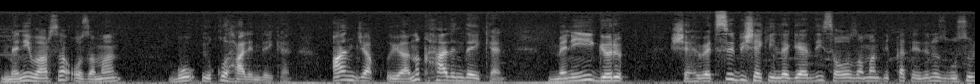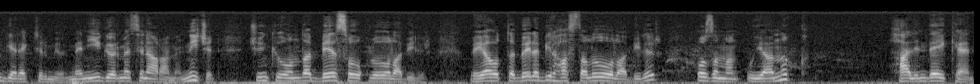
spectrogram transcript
Meni varsa o zaman bu uyku halindeyken ancak uyanık halindeyken meniyi görüp şehvetsiz bir şekilde geldiyse o zaman dikkat ediniz gusül gerektirmiyor. Meniyi görmesine rağmen. Niçin? Çünkü onda bel soğukluğu olabilir. Veyahut da böyle bir hastalığı olabilir. O zaman uyanık halindeyken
